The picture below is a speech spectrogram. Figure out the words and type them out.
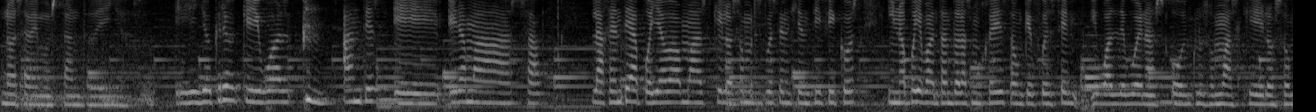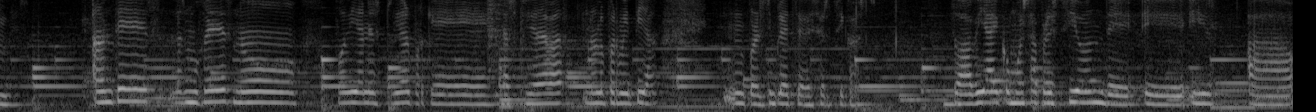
no sabemos tanto de ellas. Eh, yo creo que igual antes eh, era más... o sea, la gente apoyaba más que los hombres fuesen científicos y no apoyaban tanto a las mujeres, aunque fuesen igual de buenas o incluso más que los hombres. Antes las mujeres no podían estudiar porque la sociedad no lo permitía mm, por el simple hecho de ser chicas. Todavía hay como esa presión de eh, ir a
